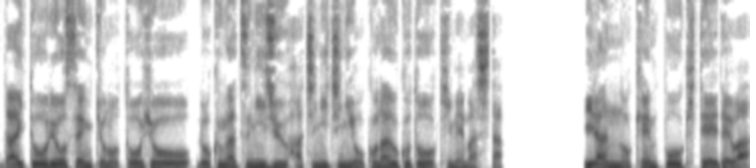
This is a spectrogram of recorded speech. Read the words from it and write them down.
大統領選挙の投票を6月28日に行うことを決めました。イランの憲法規定では、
